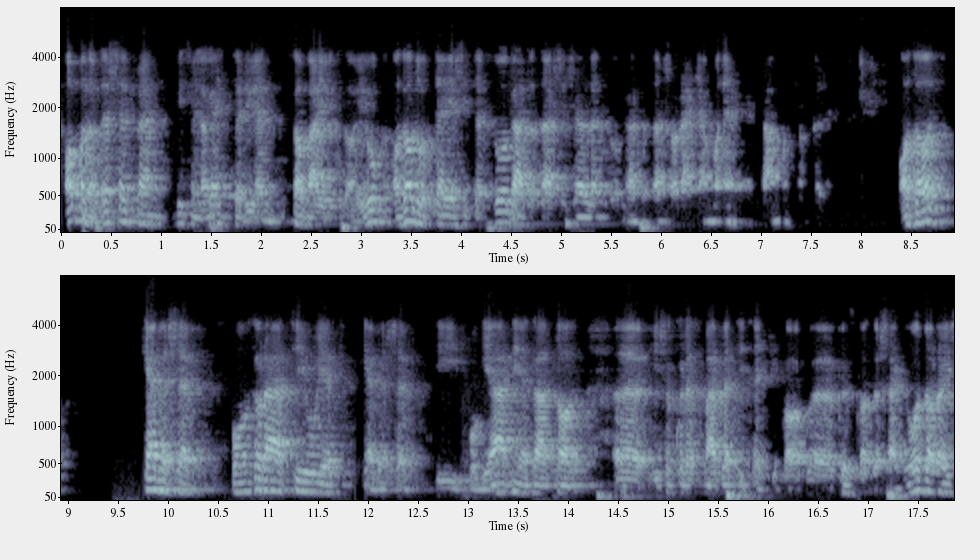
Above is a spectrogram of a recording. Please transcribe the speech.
abban az esetben viszonylag egyszerűen szabályozza a jog, az adott teljesített szolgáltatás és ellenszolgáltatás arányában el kell számolni vele. Azaz, kevesebb szponzorációért kevesebb díj fog járni ezáltal, és akkor ezt már vetíthetjük a közgazdasági oldalra is,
